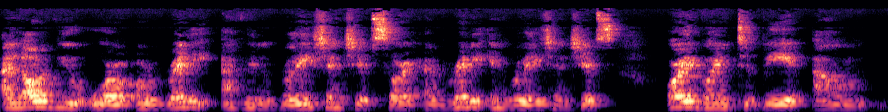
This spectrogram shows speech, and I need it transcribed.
a lot of you who are already having relationships or already in relationships are going to be um,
